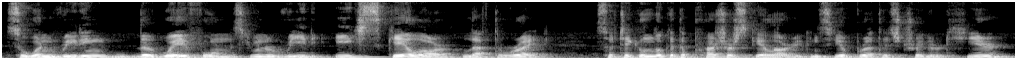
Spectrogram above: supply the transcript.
So when reading the waveforms, you want to read each scalar left to right. So take a look at the pressure scalar. You can see a breath is triggered here.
